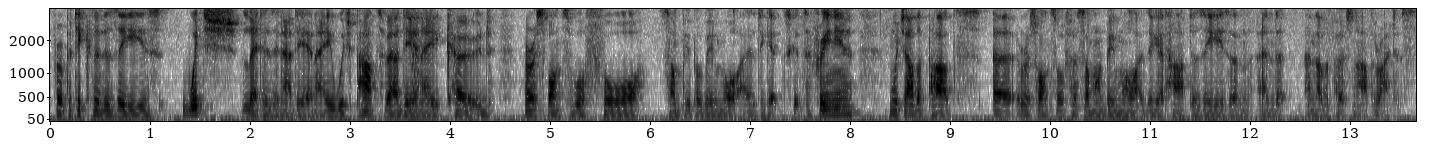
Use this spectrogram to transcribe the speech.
for a particular disease which letters in our DNA, which parts of our DNA code are responsible for some people being more likely to get schizophrenia, which other parts uh, are responsible for someone being more likely to get heart disease and, and another person arthritis.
